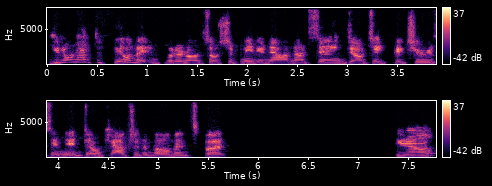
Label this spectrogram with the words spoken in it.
you don't have to film it and put it on social media. Now, I'm not saying don't take pictures and, and don't capture the moments, but you know,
